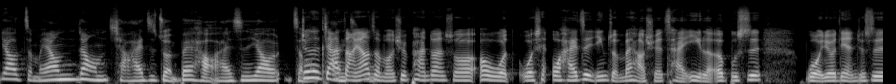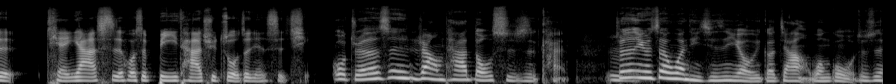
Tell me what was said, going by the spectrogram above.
要怎么样让小孩子准备好，还是要怎么就是家长要？怎么去判断说，哦，我我现我孩子已经准备好学才艺了，而不是我有点就是填鸭式，或是逼他去做这件事情。我觉得是让他都试试看，就是嗯因为这个问题，其实也有一个家长问过我，就是，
